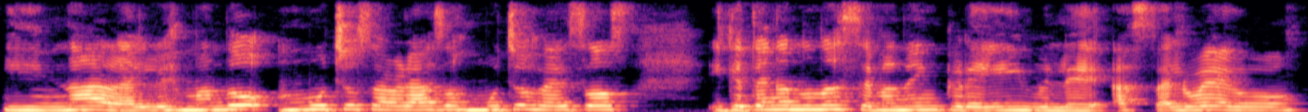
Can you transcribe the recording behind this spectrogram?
Y nada, les mando muchos abrazos, muchos besos y que tengan una semana increíble. Hasta luego.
